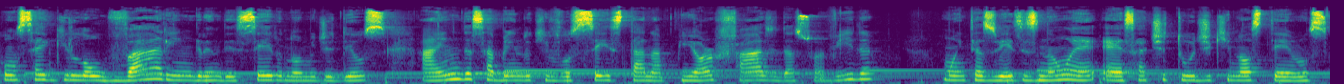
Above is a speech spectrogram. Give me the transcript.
Consegue louvar e engrandecer o nome de Deus, ainda sabendo que você está na pior fase da sua vida? muitas vezes não é essa atitude que nós temos,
